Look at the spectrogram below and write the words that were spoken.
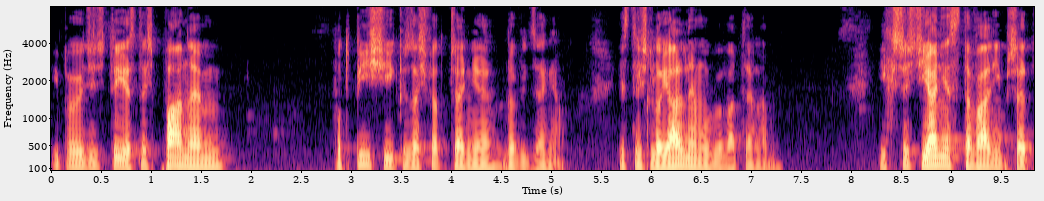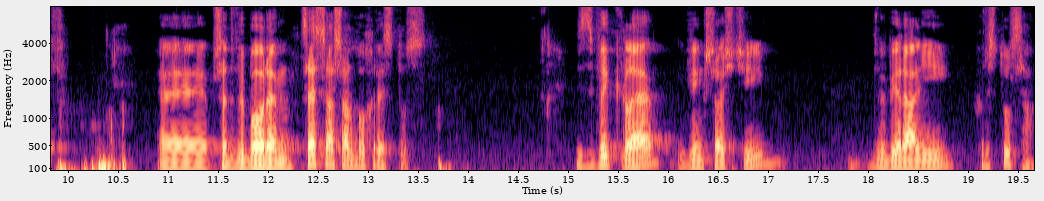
i powiedzieć: Ty jesteś panem, podpisik, zaświadczenie, do widzenia. Jesteś lojalnym obywatelem. I chrześcijanie stawali przed, e, przed wyborem cesarz albo Chrystus. Zwykle w większości wybierali Chrystusa.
